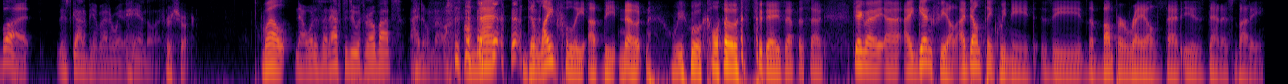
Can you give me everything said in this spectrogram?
But there's got to be a better way to handle it. for sure. Well, Now, what does that have to do with robots? I don't know. on that delightfully upbeat note, we will close today's episode. Jacob, I, uh, I again feel I don't think we need the the bumper rail that is Dennis Buddy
